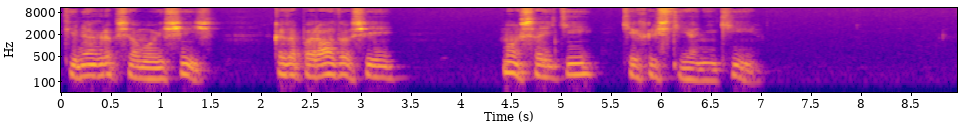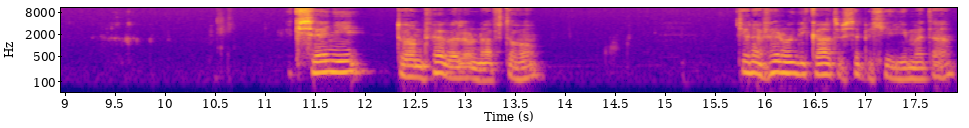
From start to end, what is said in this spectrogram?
την έγραψε ο Μωυσής κατά παράδοση μοσαϊκή και χριστιανική. Οι ξένοι το αμφέβαλον αυτό και αναφέρουν δικά τους επιχειρήματα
